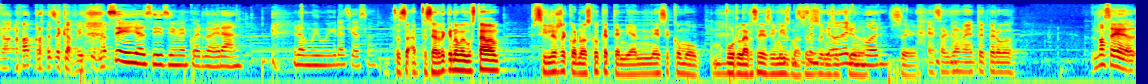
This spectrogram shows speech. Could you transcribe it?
no, no me acuerdo ese capítulo. Sí, yo sí, sí me acuerdo. Era, era muy, muy gracioso. Entonces, a pesar de que no me gustaban, sí les reconozco que tenían ese como burlarse de sí mismas. Eso se me sentido hizo del chido. humor. Sí. Exactamente, pero no sé,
